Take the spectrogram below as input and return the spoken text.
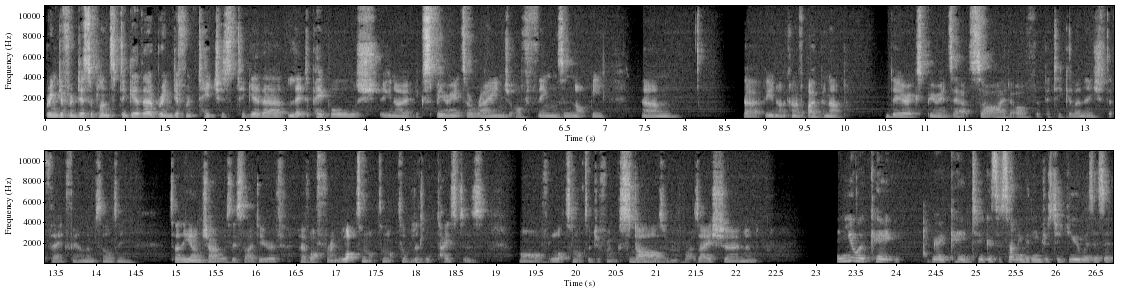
bring different disciplines together, bring different teachers together, let people, sh- you know, experience a range of things and not be, um, uh, you know, kind of open up their experience outside of the particular niche that they had found themselves in. So the Yumcha was this idea of, of offering lots and lots and lots of little tasters of lots and lots of different mm. styles of improvisation and And you were keen, very keen too, because something that interested you was as a,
